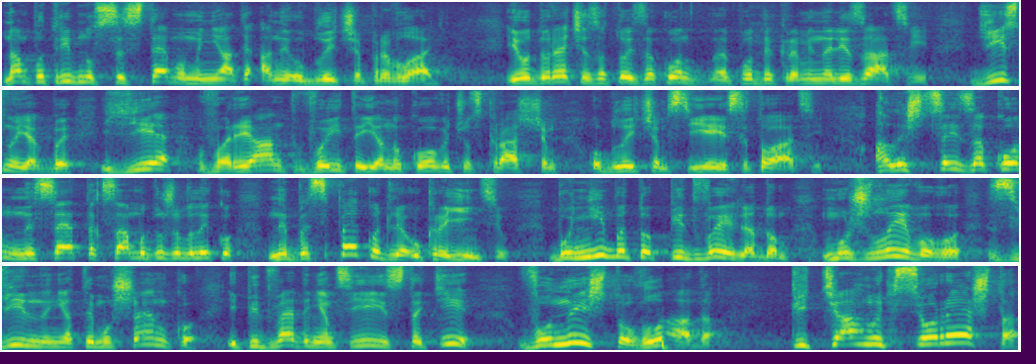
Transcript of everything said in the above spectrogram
Нам потрібно систему міняти, а не обличчя при владі. І от, до речі, за той закон е, по декриміналізації дійсно якби є варіант вийти Януковичу з кращим обличчям з цієї ситуації. Але ж цей закон несе так само дуже велику небезпеку для українців, бо нібито під виглядом можливого звільнення Тимошенко і підведенням цієї статті, вони ж то влада підтягнуть все решта,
